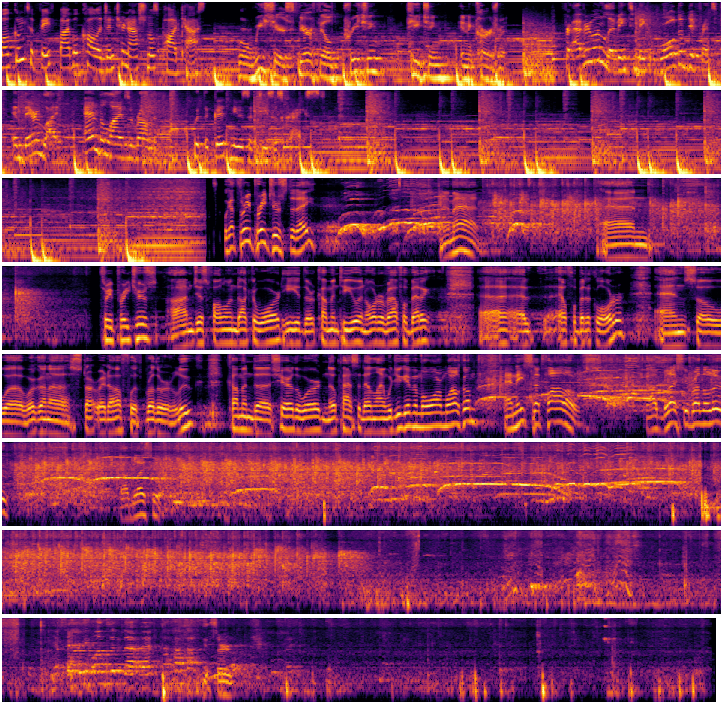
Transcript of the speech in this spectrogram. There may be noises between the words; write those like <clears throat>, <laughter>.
Welcome to Faith Bible College International's podcast, where we share spirit filled preaching, teaching, and encouragement. For everyone living to make a world of difference in their life and the lives around them with the good news of Jesus Christ. We got three preachers today. Amen. And three preachers. I'm just following Dr. Ward. He, they're coming to you in order of alphabetic, uh, alphabetical order. And so uh, we're going to start right off with Brother Luke coming to share the word, and they'll pass it down the line. Would you give him a warm welcome? And each that follows. God bless you, Brother Luke. God bless you.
